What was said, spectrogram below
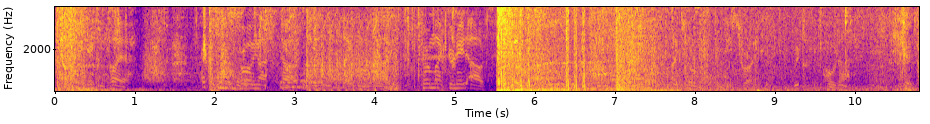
Taking fire. Throwing Arc Star. Eyes in the sky. Thermite grenade out. My drone has been destroyed. Hold on. Shields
